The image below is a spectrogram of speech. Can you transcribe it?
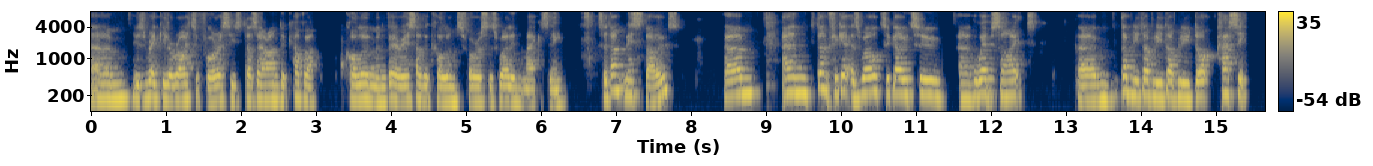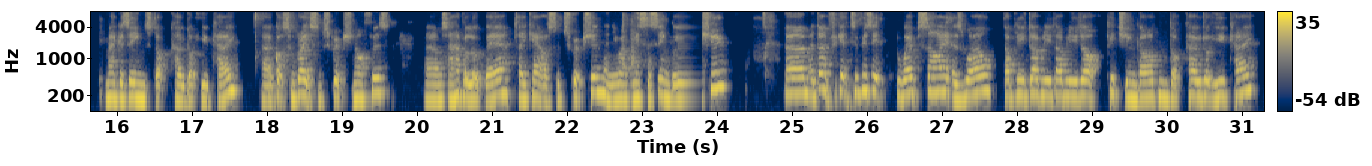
Um, who's a regular writer for us. He does our undercover column and various other columns for us as well in the magazine. So don't miss those. Um, and don't forget as well to go to uh, the website um, www.classicmagazines.co.uk. Uh, got some great subscription offers. Um, so have a look there, take out a subscription, and you won't miss a single issue. Um, and don't forget to visit the website as well, www.kitchengarden.co.uk.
